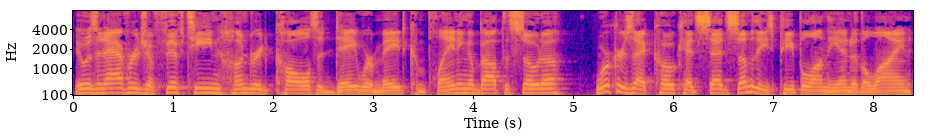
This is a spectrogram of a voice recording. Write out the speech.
It was an average of 1,500 calls a day were made complaining about the soda. Workers at Coke had said some of these people on the end of the line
